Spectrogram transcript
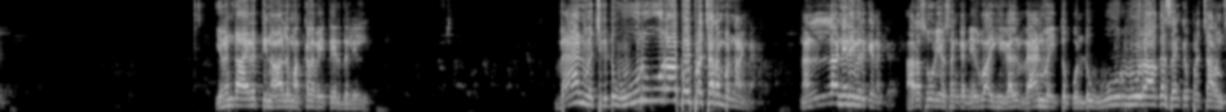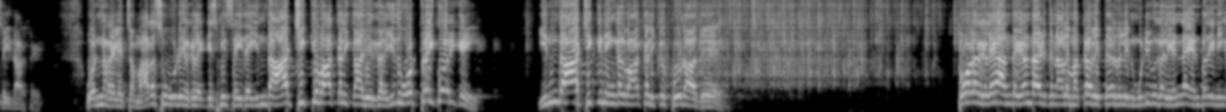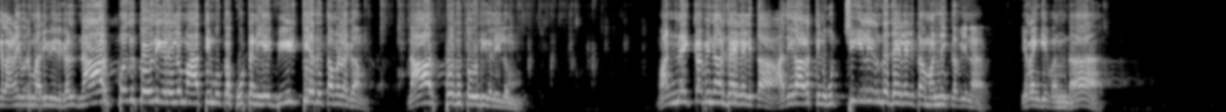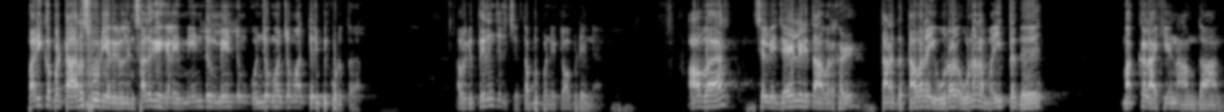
இரண்டாயிரத்தி நாலு மக்களவை தேர்தலில் வேன் வச்சுக்கிட்டு ஊரு ஊரா போய் பிரச்சாரம் பண்ணாங்க. நல்லா நினைவு இருக்கு எனக்கு. அரசு ஊழியர் சங்க நிர்வாகிகள் வேன் வைத்துக் கொண்டு ஊர் ஊராக சென்று பிரச்சாரம் செய்தார்கள். ஒன்னரை லட்சம் அரசு ஊழியர்களை டிஸ்மிஸ் செய்த இந்த ஆட்சிக்கு வாக்களிக்காதீர்கள். இது ஒற்றை கோரிக்கை. இந்த ஆட்சிக்கு நீங்கள் வாக்களிக்க கூடாது. தோழர்களே அந்த இரண்டாயிரத்தி நாலு மக்களவை தேர்தலின் முடிவுகள் என்ன என்பதை நீங்கள் அனைவரும் அறிவீர்கள். நாற்பது தொகுதிகளிலும் அதிமுக கூட்டணியை வீழ்த்தியது தமிழகம். நாற்பது தொகுதிகளிலும். மண்ணை கவினார் ஜெயலலிதா அதிகாரத்தின் உச்சியில் இருந்த ஜெயலலிதா மண்ணை கவினார் இறங்கி வந்தார். பறிக்கப்பட்ட அரசு ஊழியர்களின் சலுகைகளை மீண்டும் மீண்டும் கொஞ்சம் கொஞ்சமா திருப்பி கொடுத்தார். அவருக்கு தெரிஞ்சிருச்சு தப்பு பண்ணிட்டோம் அப்படின்னு. அவர் செல்வி ஜெயலலிதா அவர்கள் தனது தவறை உற உணர வைத்தது மக்களாகிய நாம் தான்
